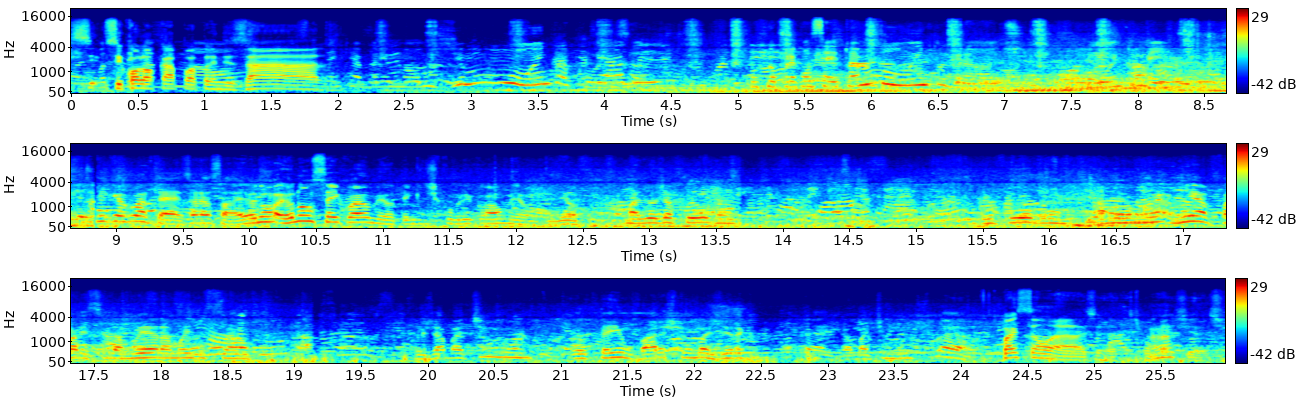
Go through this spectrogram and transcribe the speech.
se, se colocar para o aprendizado. Tem que abrir mão de muita coisa, porque o preconceito é muito grande, muito mesmo. O que, que acontece? Olha só, eu não, eu não sei qual é o meu, tem que descobrir qual é o meu, entendeu? Mas eu já fui algum. Eu fui algum. A minha, mãe, a minha falecida mãe era mãe de santo. Eu já bati muito. Eu tenho várias pombageiras que me protegem. Já bati muito pra ela. Quais são as, as pombageiras?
